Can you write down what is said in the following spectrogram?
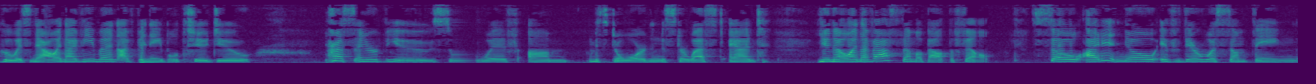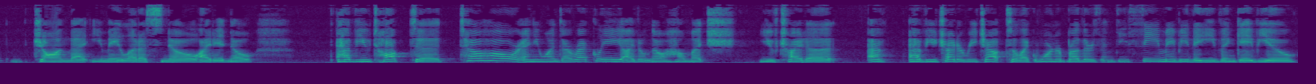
who is now. And I've even, I've been able to do press interviews with um, Mr. Ward and Mr. West, and you know, and I've asked them about the film. So I didn't know if there was something, John, that you may let us know. I didn't know. Have you talked to Toho or anyone directly? I don't know how much you've tried to. Have, have you tried to reach out to like Warner Brothers in DC? Maybe they even gave you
